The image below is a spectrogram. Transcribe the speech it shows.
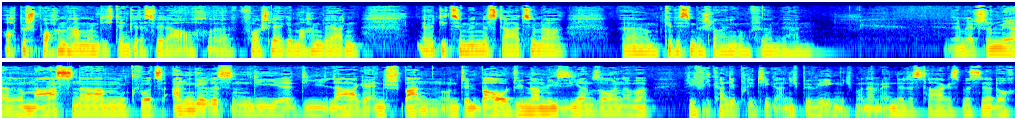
auch besprochen haben. Und ich denke, dass wir da auch äh, Vorschläge machen werden, äh, die zumindest da zu einer äh, gewissen Beschleunigung führen werden. Sie haben jetzt schon mehrere Maßnahmen kurz angerissen, die die Lage entspannen und den Bau dynamisieren sollen. Aber wie viel kann die Politik eigentlich bewegen? Ich meine, am Ende des Tages müssen ja doch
